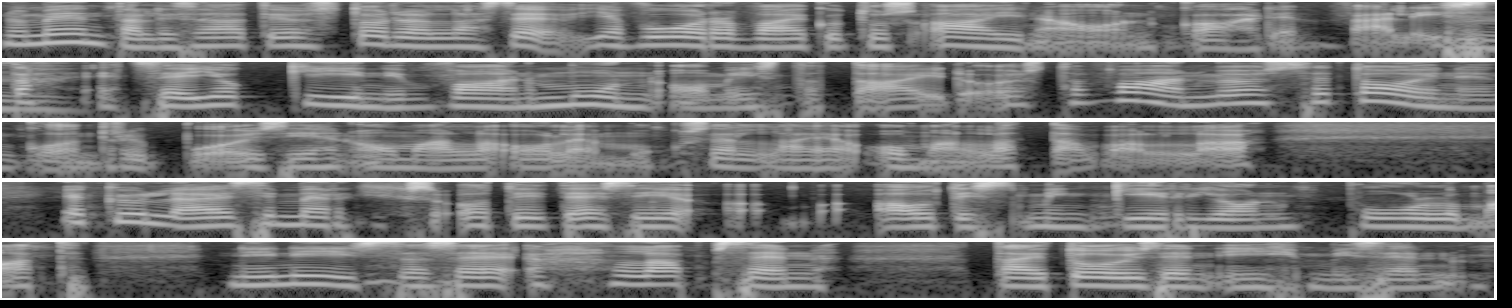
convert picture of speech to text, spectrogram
No mentalisaatiossa todella se, ja vuorovaikutus aina on kahden välistä, mm. että se ei ole kiinni vaan mun omista taidoista, vaan myös se toinen kontribuoi siihen omalla olemuksella ja omalla tavallaan. Ja kyllä esimerkiksi otit esiin autismin kirjon pulmat, niin niissä se lapsen tai toisen ihmisen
